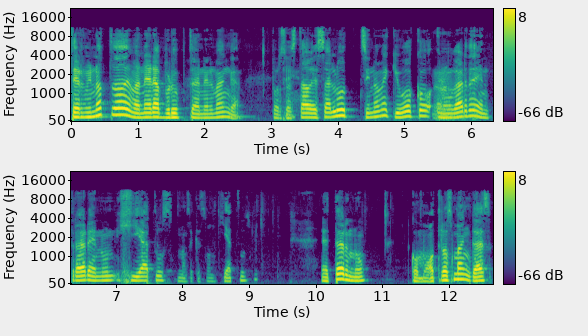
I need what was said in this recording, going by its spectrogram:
Terminó todo de manera abrupta en el manga por su estado de salud. Si no me equivoco, en lugar de entrar en un hiatus, no sé qué es un hiatus, eterno, como otros mangas,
